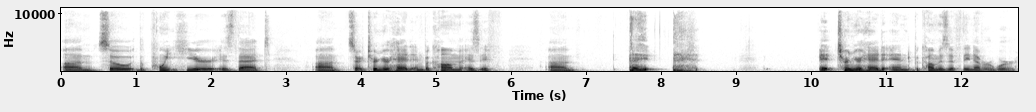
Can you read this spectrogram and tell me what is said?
Um, so the point here is that, uh, sorry, turn your head and become as if um, it, turn your head and become as if they never were.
